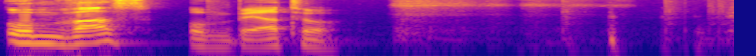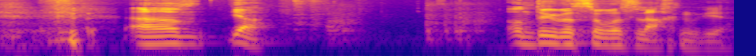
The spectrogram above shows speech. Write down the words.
Um was? Umberto. ähm, ja. Und über sowas lachen wir.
